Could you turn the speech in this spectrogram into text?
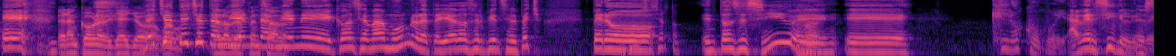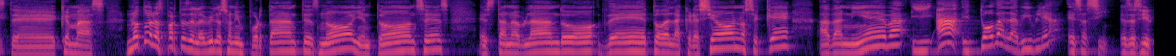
Eh, eran cobra de Yayo. de a hecho, huevo, de hecho no también, también eh, ¿cómo se llama? Mumra traía dos serpientes en el pecho. Pero. Ah, sí, cierto. Entonces sí, güey. Eh, qué loco, güey. A ver, síguele, güey. Este, ¿qué más? No todas las partes de la Biblia son importantes, ¿no? Y entonces están hablando de toda la creación, no sé qué, Adán y Eva, y ah, y toda la Biblia es así. Es decir,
